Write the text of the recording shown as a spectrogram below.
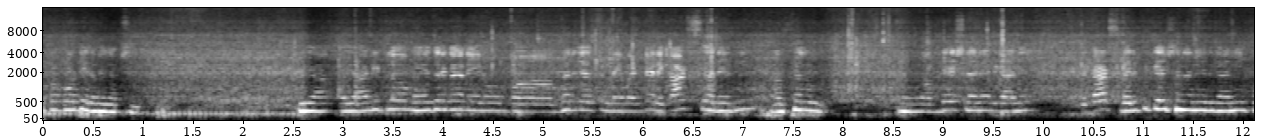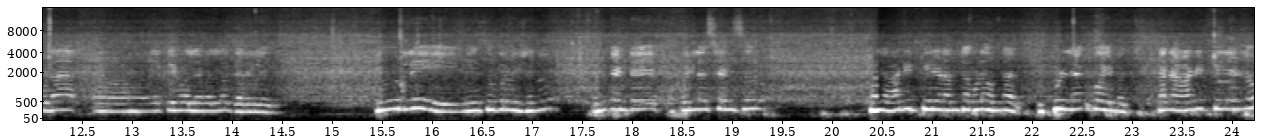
ఒక కోటి ఇరవై లక్షలు. ఈ ఈ ఆడిట్లో మేజర్గా నేను అబ్జర్వ్ చేస్తుంది ఏమంటే రికార్డ్స్ అనేది అసలు అప్డేషన్ అనేది కానీ రికార్డ్స్ వెరిఫికేషన్ అనేది కానీ కూడా ఏపీఓ లెవెల్లో జరగలేదు. ప్యూర్లీ మీ సూపర్విజన్ ఎందుకంటే ఫీల్డ్ అసిస్టెంట్స్ ఈ ఆడిట్ పీరియడ్ అంతా కూడా ఉన్నారు ఇప్పుడు లేకపోయి ఉండొచ్చు. కానీ ఆడిట్ పీరియడ్లో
